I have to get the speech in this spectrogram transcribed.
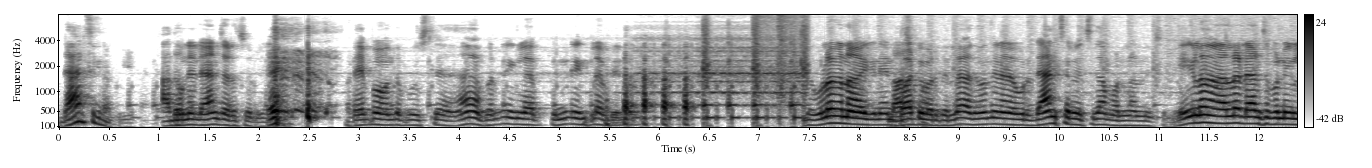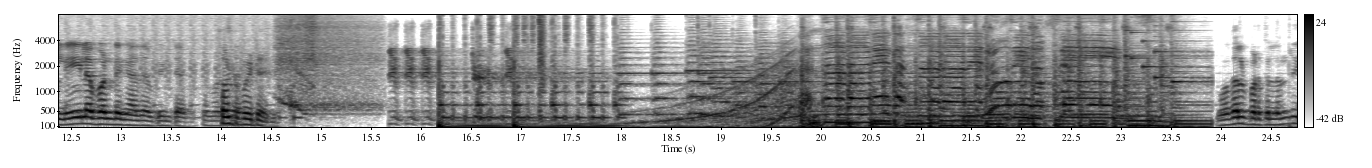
டான்ஸுக்கு நான் பெரிய fan. அது ஒன்று டான்ஸ் ஆட சொல்லுவேன் படையப்பா வந்த புதுசுல ஆ பண்ணுறீங்களா பண்ணுறீங்களா அப்படின்னு. இந்த உலக நாயகனேன் பாட்டு வருது இல்லை அது வந்து நான் ஒரு டான்ஸர் வச்சு தான் பண்ணலாம்னு வச்சு நீங்களும் நல்லா டான்ஸ் பண்ணீங்க நீங்களே பண்ணுங்க அது அப்படின்ட்டாரு. சொல்லிட்டு போயிட்டாரு. முதல் படத்துலேருந்து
